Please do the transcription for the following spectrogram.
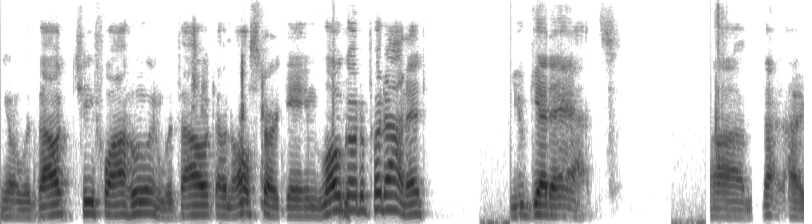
You know, without Chief Wahoo and without an All Star game logo to put on it, you get ads. Uh, I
